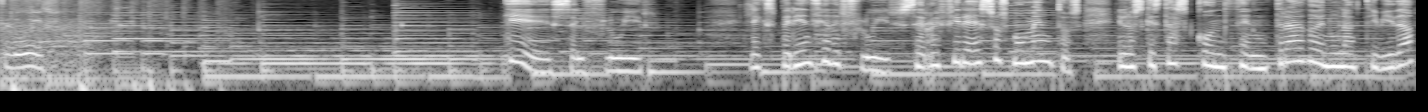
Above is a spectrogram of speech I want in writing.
fluir. ¿Qué es el fluir? La experiencia de fluir se refiere a esos momentos en los que estás concentrado en una actividad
